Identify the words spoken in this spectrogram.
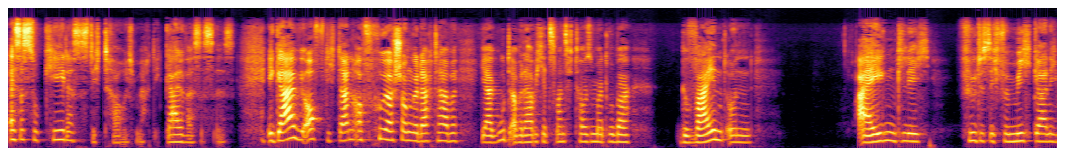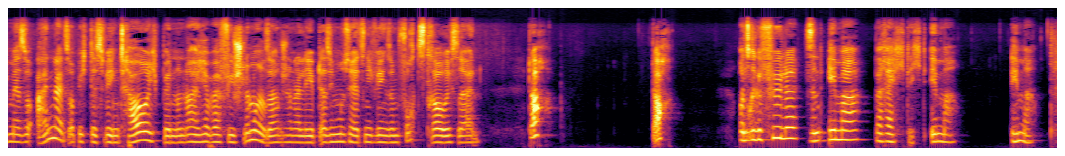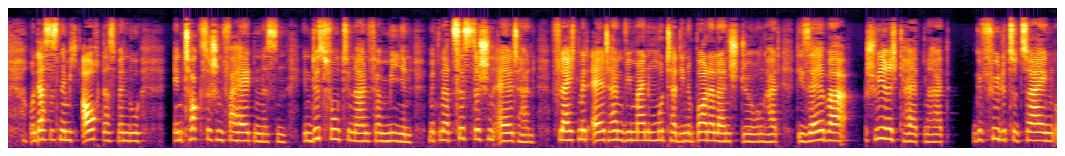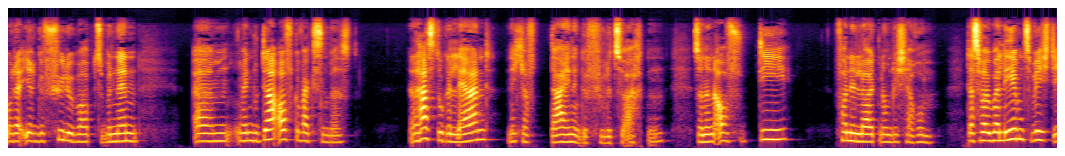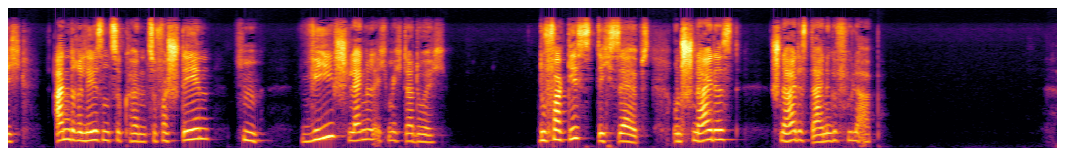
Es ist okay, dass es dich traurig macht, egal was es ist. Egal wie oft ich dann auch früher schon gedacht habe, ja gut, aber da habe ich jetzt 20.000 Mal drüber geweint und eigentlich fühlt es sich für mich gar nicht mehr so an, als ob ich deswegen traurig bin. Und oh, ich habe ja viel schlimmere Sachen schon erlebt. Also ich muss ja jetzt nicht wegen so einem Furz traurig sein. Doch. Doch. Unsere Gefühle sind immer berechtigt. Immer. Immer. Und das ist nämlich auch das, wenn du in toxischen Verhältnissen, in dysfunktionalen Familien, mit narzisstischen Eltern, vielleicht mit Eltern wie meine Mutter, die eine Borderline-Störung hat, die selber Schwierigkeiten hat, Gefühle zu zeigen oder ihre Gefühle überhaupt zu benennen, ähm, wenn du da aufgewachsen bist, dann hast du gelernt, nicht auf deine Gefühle zu achten, sondern auf die von den Leuten um dich herum. Das war überlebenswichtig, andere lesen zu können, zu verstehen, hm, wie schlängel ich mich dadurch? Du vergisst dich selbst und schneidest, schneidest deine Gefühle ab.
